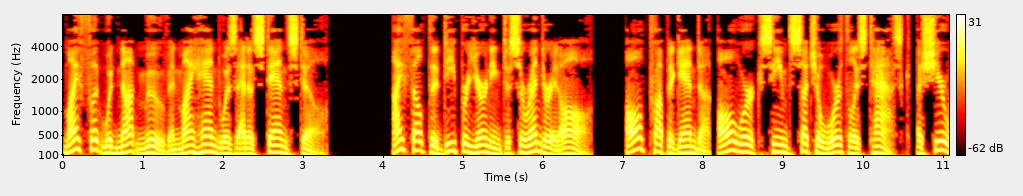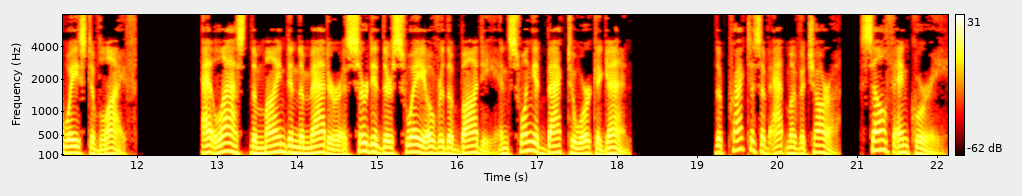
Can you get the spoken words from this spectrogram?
My foot would not move and my hand was at a standstill. I felt the deeper yearning to surrender it all. All propaganda, all work seemed such a worthless task, a sheer waste of life. At last the mind and the matter asserted their sway over the body and swung it back to work again. The practice of Atma Vichara self-enquiry",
